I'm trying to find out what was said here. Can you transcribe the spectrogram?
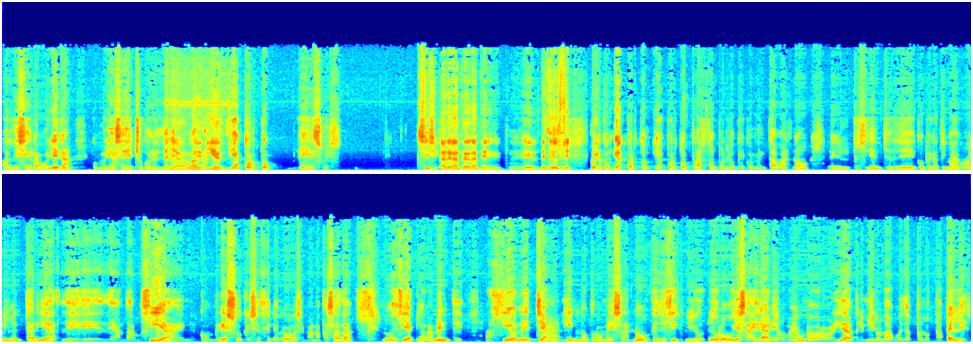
Al de Sierra Bollera, como ya se ha hecho con el de la Colada. y a corto, eso es. Sí, sí, adelante, adelante. Eh, decía usted... Bueno, y a, corto, y a corto plazo, pues lo que comentabas, ¿no? El presidente de Cooperativas Agroalimentarias de, Andalucía, en el congreso que se celebró la semana pasada, lo decía claramente, acciones ya y no promesas, ¿no? Es decir, yo, yo lo voy a exagerar y a lo mejor es una barbaridad, primero el agua y después los papeles.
